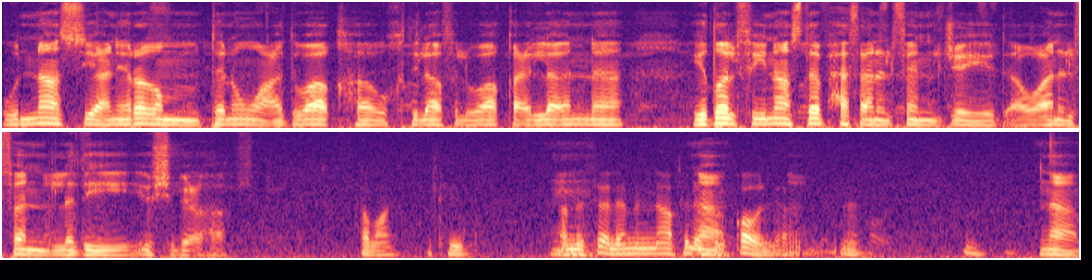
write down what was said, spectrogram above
والناس يعني رغم تنوع أذواقها واختلاف الواقع إلا أن يظل في ناس تبحث عن الفن الجيد أو عن الفن الذي يشبعها. طبعا أكيد. المسألة من نافلة نعم. القول يعني. نعم. نعم.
